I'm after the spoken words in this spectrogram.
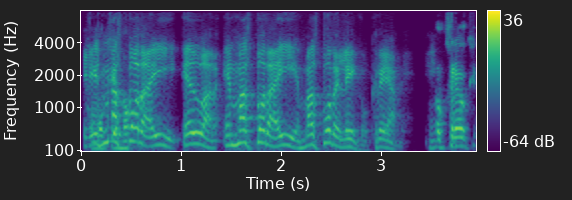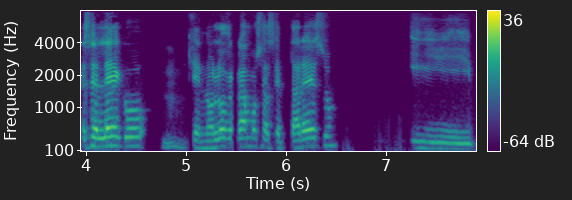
Es más por ahí, Eduard, es más por ahí, es más por el ego, créame. ¿eh? Yo creo que es el ego, mm. que no logramos aceptar eso y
